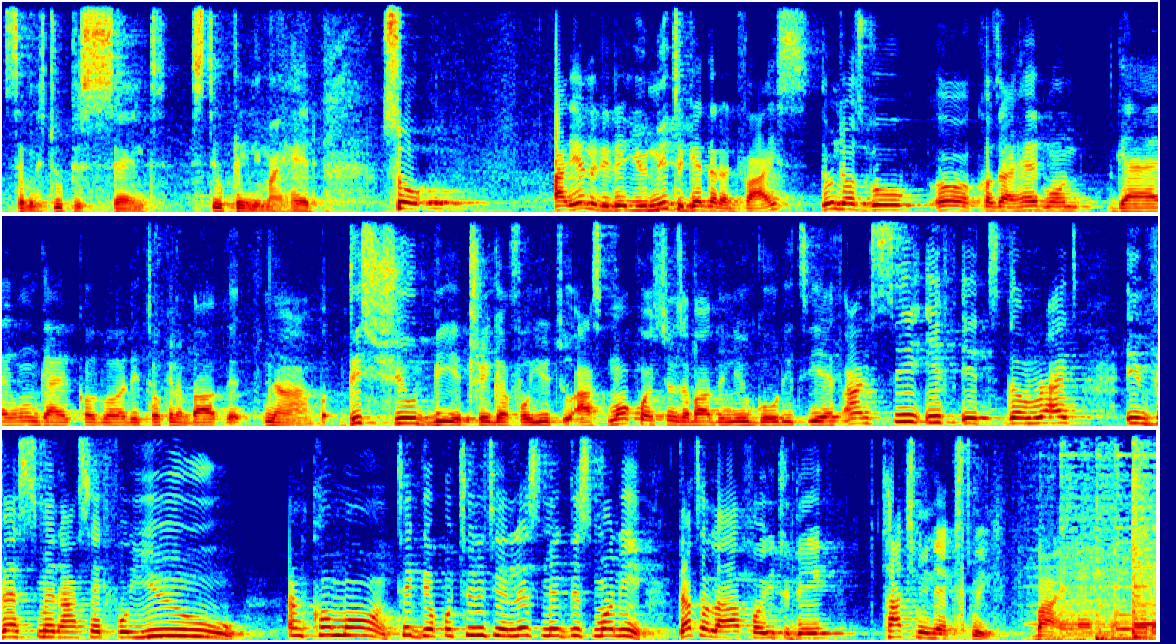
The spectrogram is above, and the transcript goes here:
72% still playing in my head. So at the end of the day, you need to get that advice. Don't just go, oh, because I heard one guy, one guy called what are they talking about that. Nah, but this should be a trigger for you to ask more questions about the new gold ETF and see if it's the right investment asset for you. And come on, take the opportunity and let's make this money. That's all I have for you today. Catch me next week. Bye.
